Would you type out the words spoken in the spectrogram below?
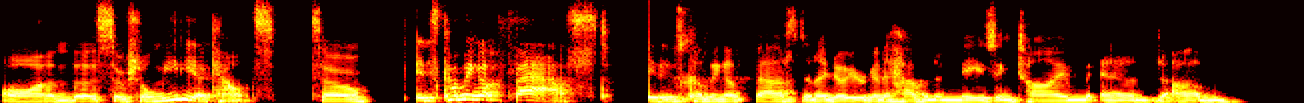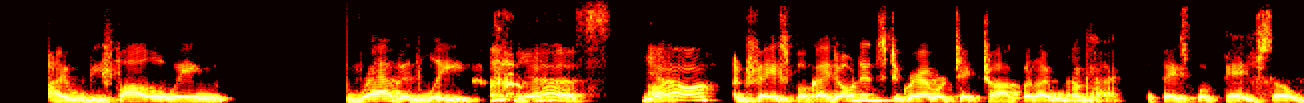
on the social media accounts. So it's coming up fast. It is coming up fast, and I know you're going to have an amazing time. And um, I will be following rabidly. Yes. Yeah. on, on, Facebook. I don't Instagram or TikTok, but I will be okay. the Facebook page. So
